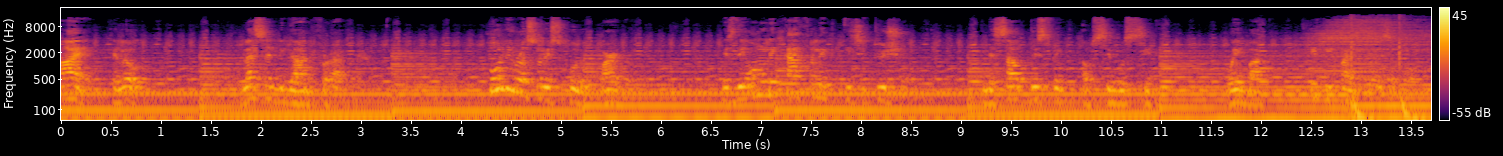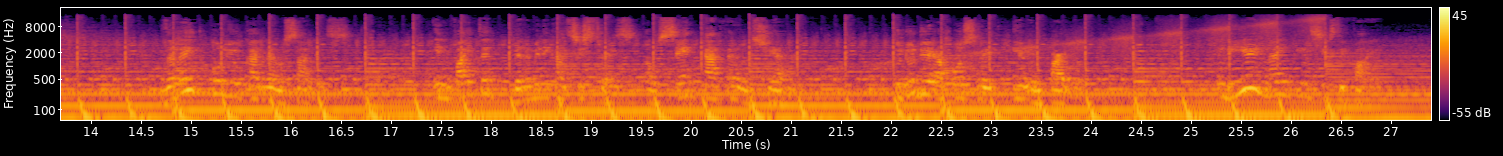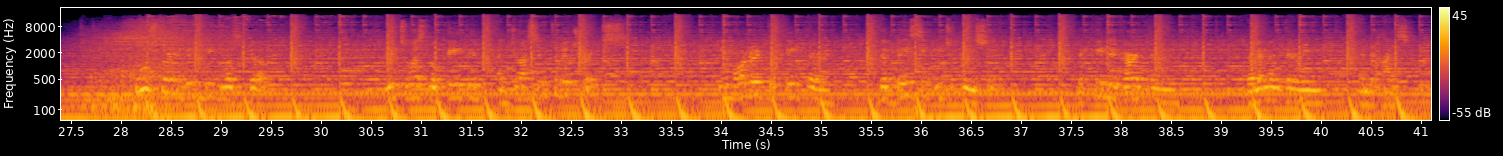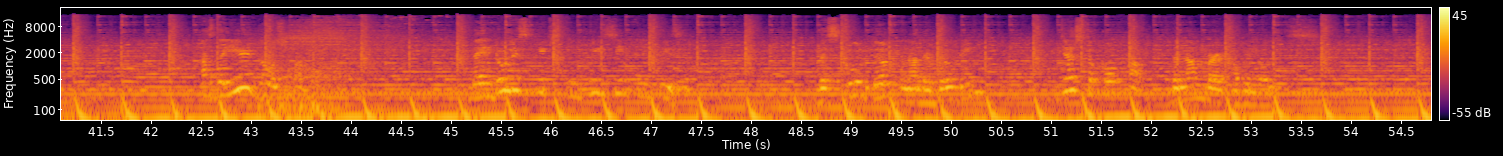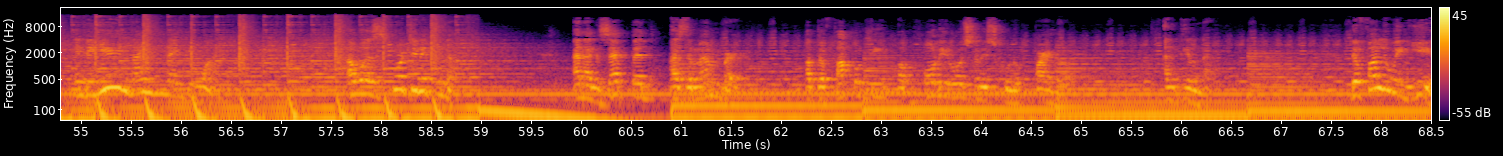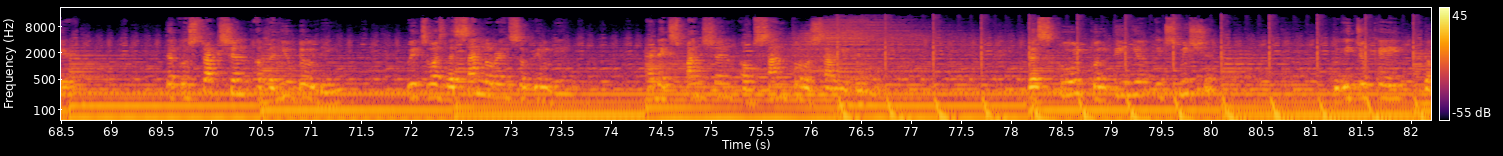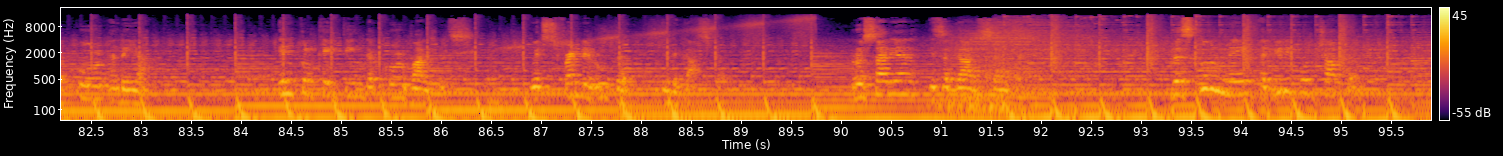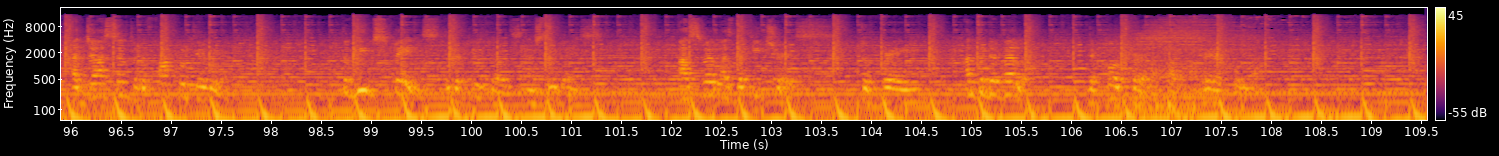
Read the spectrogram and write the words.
Hi, hello. Blessed be God forever. Holy Rosary School of Pardo is the only Catholic institution in the South District of Cebu City way back 55 years ago. The late Julio Cardinal Rosales invited the Dominican Sisters of St. Catherine of Siena to do their apostolate here in Pardo. In the year 1965, two-story building was built, which was located adjacent to the church in order to cater the basic education, the kindergarten, the elementary, and the high school. As the year goes by, the enrollees keeps increasing and increasing. The school built another building just to cope up the number of enrollees. In the year 1991, I was fortunate enough and accepted as a member of the faculty of Holy Rosary School of Pardo until now. The following year, the construction of the new building, which was the San Lorenzo building, and expansion of Santo Rosario building. The school continued its mission to educate the poor and the young, inculcating the core values which firmly rooted in the gospel. Rosarian is a God center. The school made a beautiful chapel adjacent to the faculty room to give space to the pupils and students, as well as the teachers to pray and to develop the culture of prayerful life.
